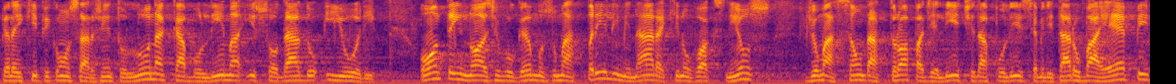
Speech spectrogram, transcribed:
pela equipe com o sargento Luna, Cabo Lima e soldado Yuri. Ontem nós divulgamos uma preliminar aqui no Vox News de uma ação da tropa de elite da Polícia Militar, o BAEP,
